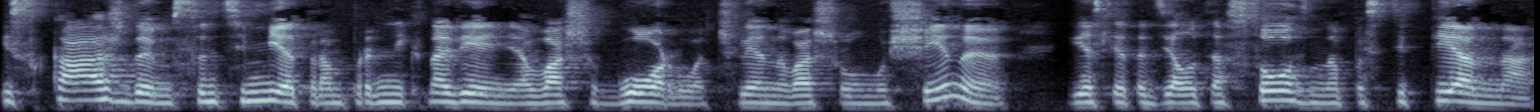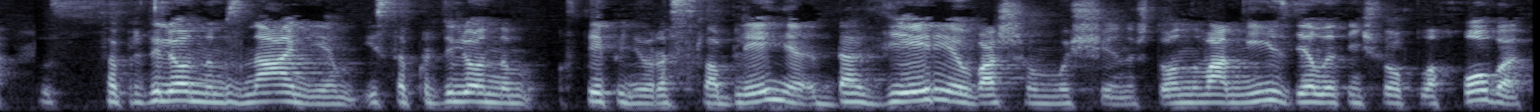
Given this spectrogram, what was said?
и с каждым сантиметром проникновения в ваше горло члена вашего мужчины, если это делать осознанно, постепенно, с определенным знанием и с определенным степенью расслабления, доверие вашему мужчине, что он вам не сделает ничего плохого,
